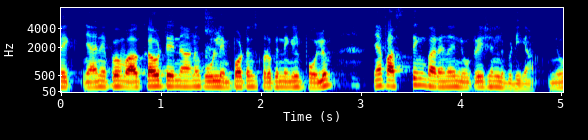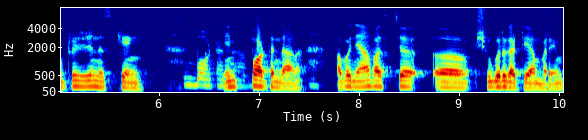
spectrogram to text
like ഞാനിപ്പോൾ വർക്കൗട്ട് ചെയ്യുന്നതാണ് കൂടുതൽ ഇമ്പോർട്ടൻസ് കൊടുക്കുന്നെങ്കിൽ പോലും ഞാൻ ഫസ്റ്റ് തിങ് പറയുന്നത് ന്യൂട്രീഷനിൽ പിടിക്കണം. ന്യൂട്രീഷൻ ഇസ് കിങ് ഇമ്പോർട്ടന്റ് ആണ്. അപ്പോൾ ഞാൻ ഫസ്റ്റ് ഷുഗർ കട്ട് ചെയ്യാൻ പറയും.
